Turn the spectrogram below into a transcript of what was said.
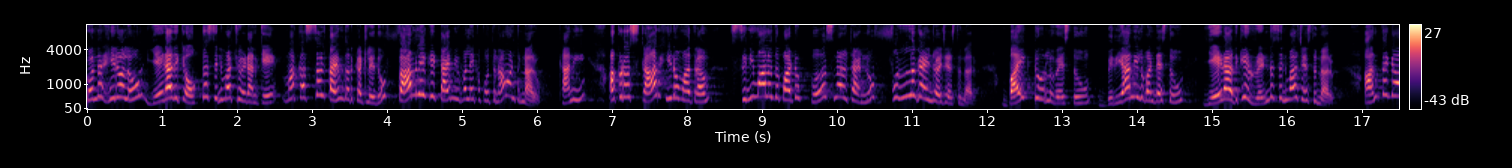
కొందరు హీరోలు ఏడాదికి ఒక్క సినిమా చేయడానికే మాకు అస్సలు టైం దొరకట్లేదు ఫ్యామిలీకి టైం ఇవ్వలేకపోతున్నాం అంటున్నారు. కానీ అక్కడ స్టార్ హీరో మాత్రం సినిమాలతో పాటు పర్సనల్ టైంను ఫుల్గా ఎంజాయ్ చేస్తున్నారు. బైక్ టూర్లు వేస్తూ బిర్యానీలు వండేస్తూ ఏడాదికి రెండు సినిమాలు చేస్తున్నారు. అంతగా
